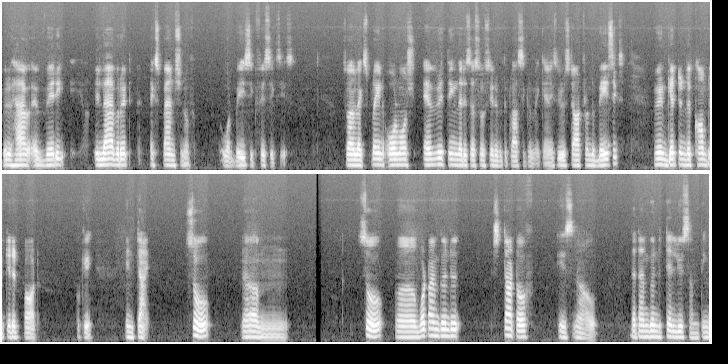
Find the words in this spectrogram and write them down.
will have a very elaborate expansion of what basic physics is so I will explain almost everything that is associated with the classical mechanics. We will start from the basics. We will get in the complicated part. Okay, in time. So, um, so uh, what I'm going to start off is now that I'm going to tell you something,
